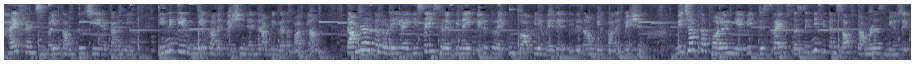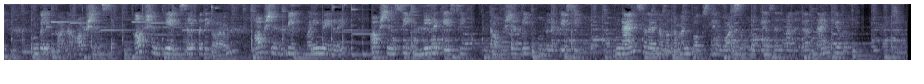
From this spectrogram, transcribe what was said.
Hi friends welcome to G academy இன்னைக்கு உங்களுக்கான question என்ன அப்படிங்கறத பார்க்கலாம். தமிழர்களுடைய இசை சிறப்பினை எடுத்துரைக்கும் காப்பியம் எது? இதுதான் உங்களுக்கான question which of the following epic describes the significance of தமிழர்ஸ் music உங்களுக்கான options option A Silappathikaram. Option B Manimekalai. Option C Neelakesi. இந்த ஆப்ஷன் டி உங்களை கேசி உங்கள் ஆன்சரை நம்ம கமெண்ட் பாக்ஸ்லேயும் வாட்ஸ்அப் குரூப்லேயும்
